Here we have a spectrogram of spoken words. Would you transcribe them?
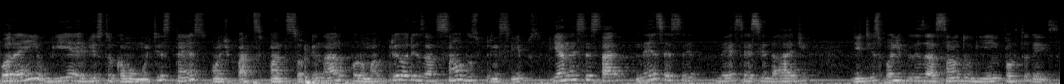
Porém, o guia é visto como muito extenso, onde participantes opinaram por uma priorização dos princípios e a necessidade de disponibilização do guia em português.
